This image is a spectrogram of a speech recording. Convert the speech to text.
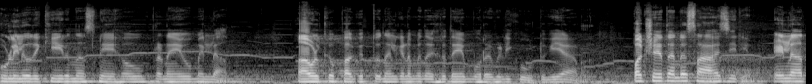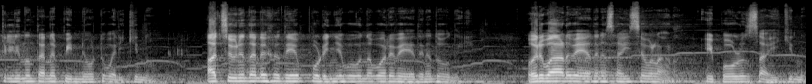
ഉള്ളിലൊതുക്കിയിരുന്ന സ്നേഹവും പ്രണയവുമെല്ലാം അവൾക്ക് പകുത്തു നൽകണമെന്ന് ഹൃദയം മുറവിളി കൂട്ടുകയാണ്. പക്ഷേ തന്റെ സാഹചര്യം എല്ലാത്തിൽ നിന്നും തന്നെ പിന്നോട്ട് വലിക്കുന്നു. അച്ചുവിന് തന്റെ ഹൃദയം പൊടിഞ്ഞു പോകുന്ന പോലെ വേദന തോന്നി. ഒരുപാട് വേദന സഹിച്ചവളാണ് ഇപ്പോഴും സഹിക്കുന്നു.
